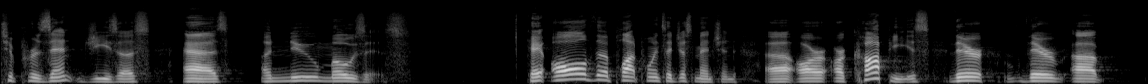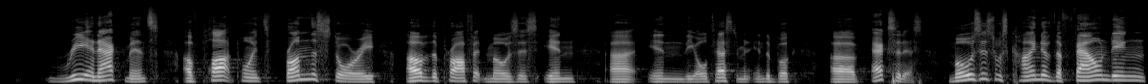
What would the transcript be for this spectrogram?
to present Jesus as a new Moses. Okay, all the plot points I just mentioned uh, are, are copies, they're, they're uh, reenactments of plot points from the story of the prophet Moses in, uh, in the Old Testament, in the book of Exodus. Moses was kind of the founding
